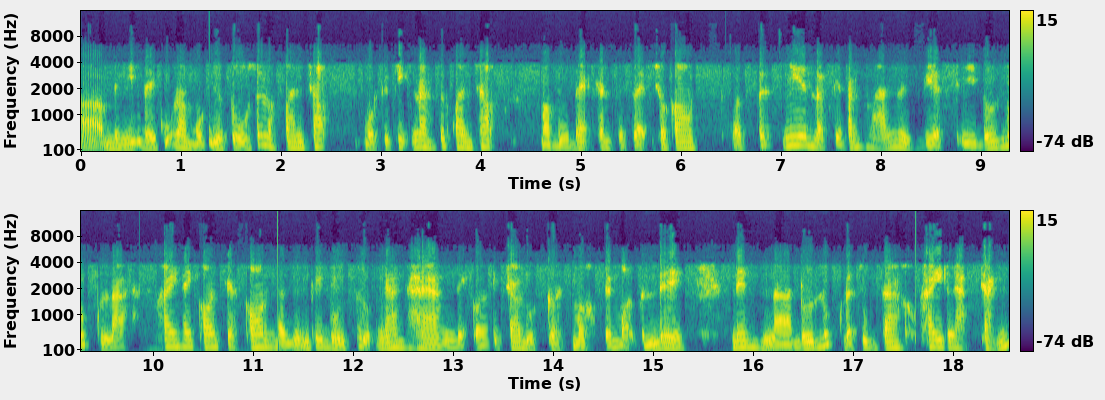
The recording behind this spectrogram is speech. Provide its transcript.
uh, mình nghĩ đấy cũng là một yếu tố rất là quan trọng một cái kỹ năng rất quan trọng mà bố mẹ cần phải dạy cho con. Uh, tất nhiên là cái văn hóa người Việt thì đôi lúc là hay hay coi trẻ con là những cái đối tượng ngang hàng để có thể trao đổi cởi mở về mọi vấn đề. Nên là đôi lúc là chúng ta hay là tránh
